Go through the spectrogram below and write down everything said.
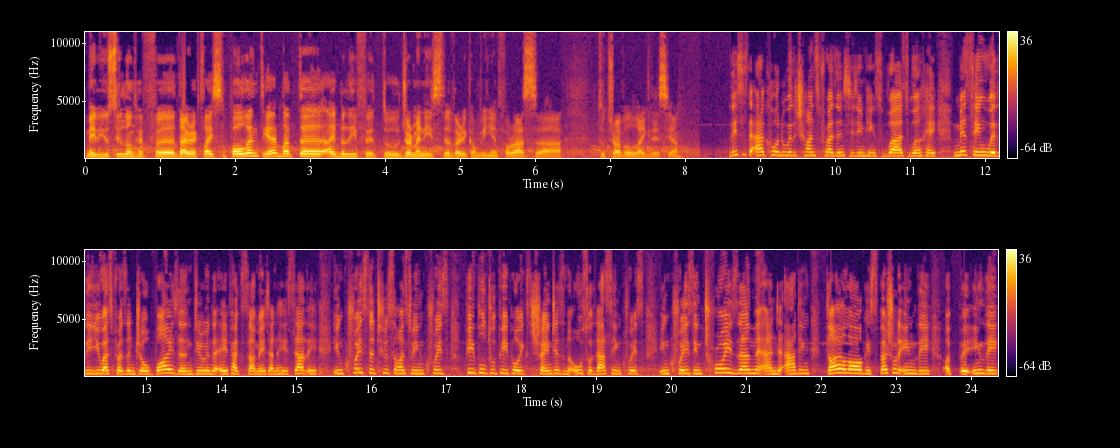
Maybe you still don't have uh, direct flights to Poland, yeah, but uh, I believe uh, to Germany is still very convenient for us uh, to travel like this, yeah. This is echoed with Chinese President Xi Jinping's words when he meeting with the U.S. President Joe Biden during the APEC summit, and he said he increased the two sides to increase people-to-people exchanges, and also that's increase increasing tourism and adding dialogue, especially in the uh, in the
